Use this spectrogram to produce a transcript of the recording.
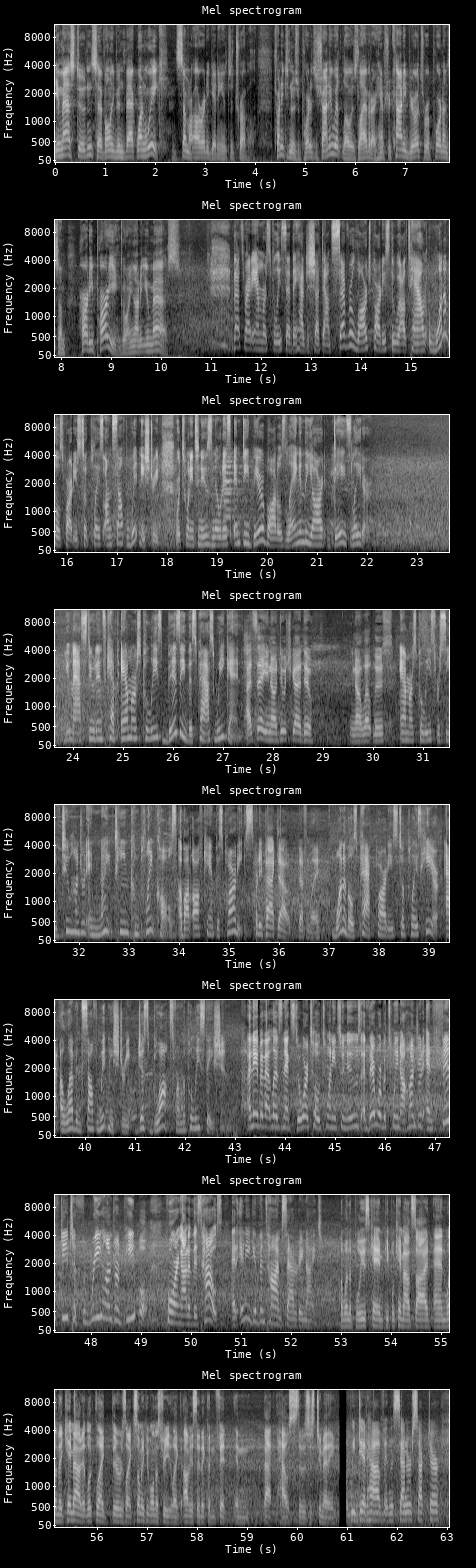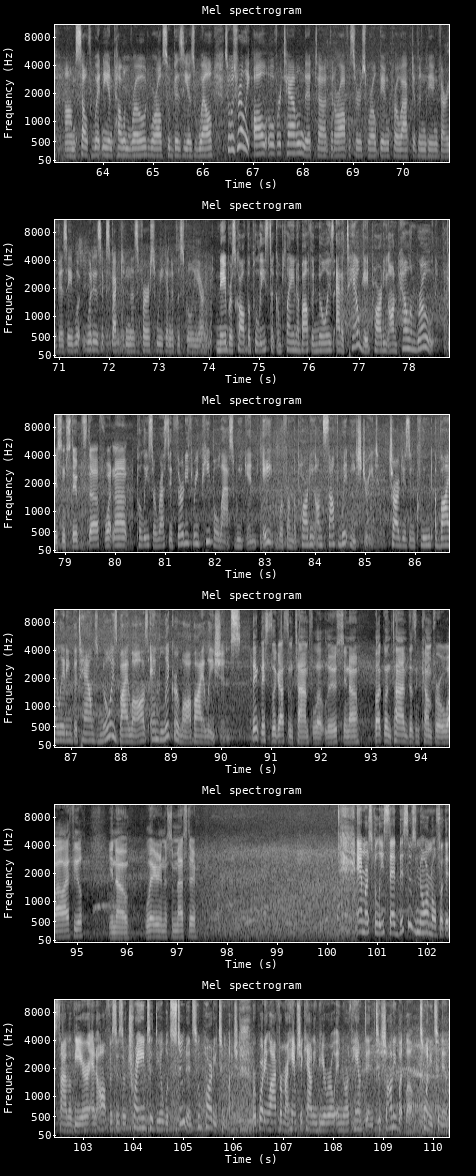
UMass students have only been back one week, and some are already getting into trouble. 22 News reporter Tashani Whitlow is live at our Hampshire County Bureau to report on some hearty partying going on at UMass. That's right. Amherst police said they had to shut down several large parties throughout town. One of those parties took place on South Whitney Street, where 22 News noticed empty beer bottles laying in the yard days later. UMass students kept Amherst police busy this past weekend. I'd say, you know, do what you gotta do. You know, let loose. Amherst police received 219 complaint calls about off-campus parties. Pretty packed out, definitely. One of those packed parties took place here at 11 South Whitney Street, just blocks from the police station. A neighbor that lives next door told 22 News there were between 150 to 300 people pouring out of this house at any given time Saturday night. When the police came, people came outside, and when they came out, it looked like there was like so many people on the street. Like obviously they couldn't fit in that house. There was just too many. We did have in the center sector, um, South Whitney and Pelham Road were also busy as well. So it was really all over town that, uh, that our officers were out being proactive and being very busy. What, what is expected in this first weekend of the school year? Neighbors called the police to complain about the noise at a tailgate party on Pelham Road. Do some stupid stuff, whatnot. Police arrested 33 people last weekend. Eight were from the party on South Whitney Street. Charges include violating the town's noise bylaws and liquor law violations. I think they still got some time to let loose, you know. Buckling time doesn't come for a while, I feel. You know, later in the semester. Amherst police said this is normal for this time of year and officers are trained to deal with students who party too much. Reporting live from our Hampshire County Bureau in Northampton, Tashani Whitlow, 22 News.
